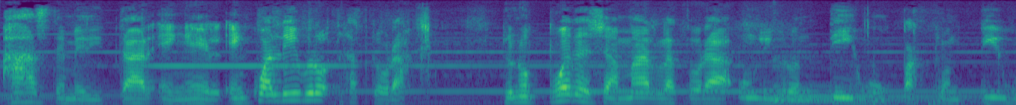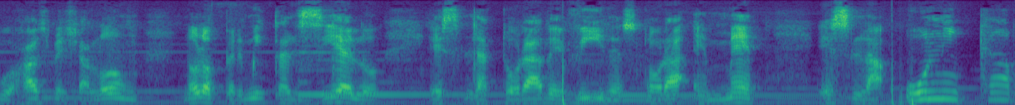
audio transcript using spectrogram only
has de meditar en él. ¿En cuál libro? La Torah. Tú no puedes llamar la Torah un libro antiguo, un pacto antiguo, Hasbe Shalom, no lo permita el cielo. Es la Torah de vida, es Torah Emet, es la única,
